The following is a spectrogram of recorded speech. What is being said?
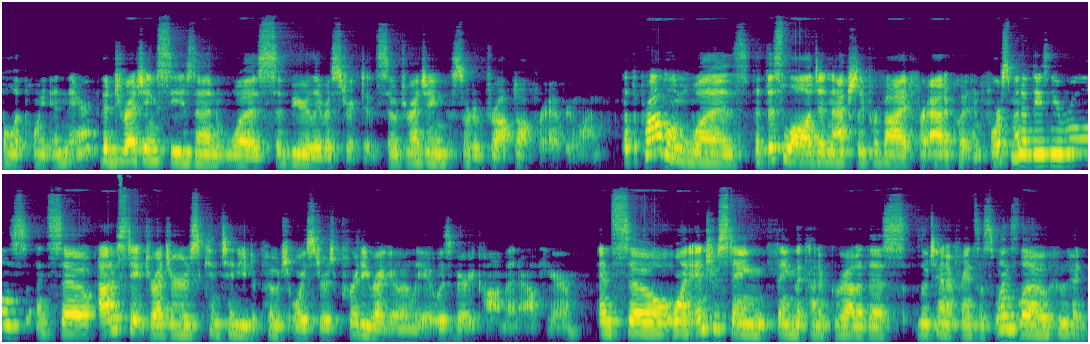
bullet point in there, the dredging season was severely restricted. So dredging sort of dropped off for. But the problem was that this law didn't actually provide for adequate enforcement of these new rules, and so out of state dredgers continued to poach oysters pretty regularly. It was very common out here. And so, one interesting thing that kind of grew out of this, Lieutenant Francis Winslow, who had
